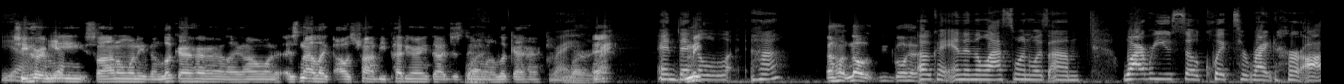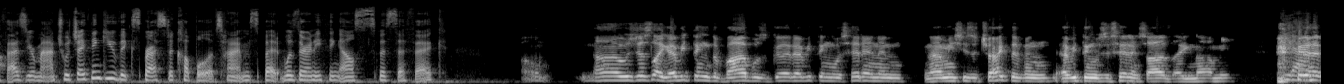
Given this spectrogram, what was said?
Yeah. she hurt me, so I don't want to even look at her. Like I don't want. It's not like I was trying to be petty or anything. I just didn't Right. want to look at her. Right. Word. And- And then Make- the huh? Uh, no, go ahead. Okay, and then the last one was um, why were you so quick to write her off as your match? Which I think you've expressed a couple of times, but was there anything else specific? Um, no, it was just like everything. The vibe was good. Everything was hidden, and you know, what I mean, she's attractive, and everything was just hidden. So I was like, you know, what I mean, Yeah.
